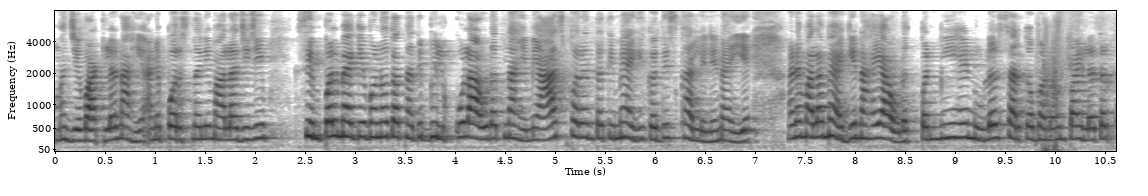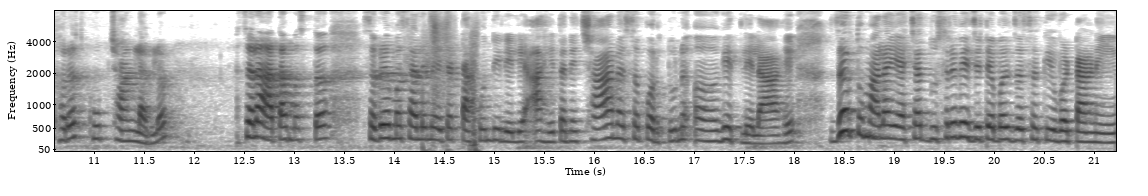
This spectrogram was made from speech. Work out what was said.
म्हणजे वाटलं नाही. आणि पर्सनली मला जी जी सिंपल मॅगी बनवतात ना ती बिलकुल आवडत नाही. मी आजपर्यंत ती मॅगी कधीच खाल्लेली नाही आहे आणि मला मॅगी नाही आवडत पण मी हे नूडल्ससारखं बनवून पाहिलं तर खरंच खूप छान लागलं. चला आता मस्त सगळे मसाले मी याच्यात टाकून दिलेले आहेत आणि छान असं परतून घेतलेलं आहे. जर तुम्हाला याच्यात दुसरे व्हेजिटेबल जसं की वटाणे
